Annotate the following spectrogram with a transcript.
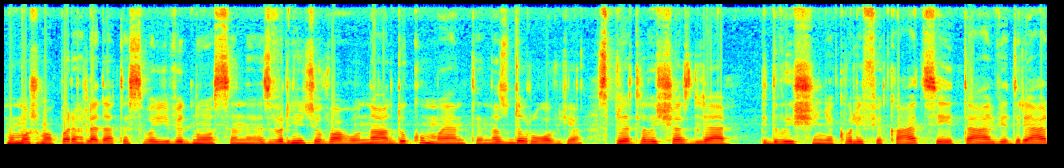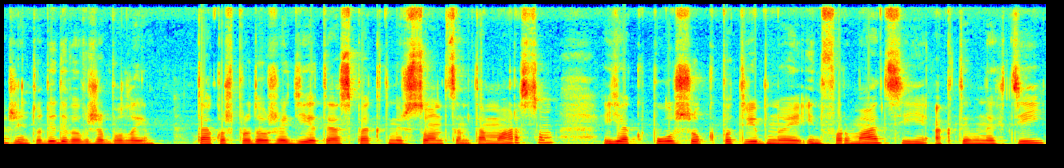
Ми можемо переглядати свої відносини. Зверніть увагу на документи, на здоров'я, сприятливий час для підвищення кваліфікації та відряджень туди, де ви вже були. Також продовжує діяти аспект між Сонцем та Марсом, як пошук потрібної інформації, активних дій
